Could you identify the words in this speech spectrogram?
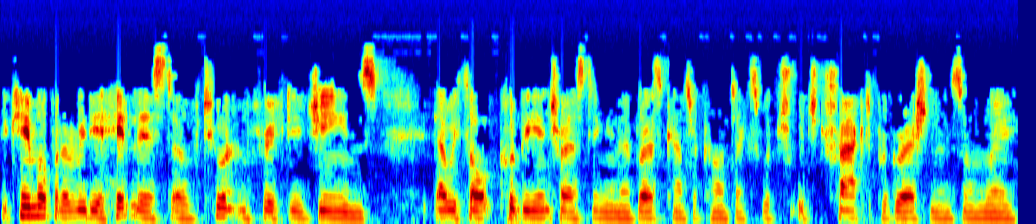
we came up with a really a hit list of 250 genes that we thought could be interesting in a breast cancer context, which, which tracked progression in some way.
